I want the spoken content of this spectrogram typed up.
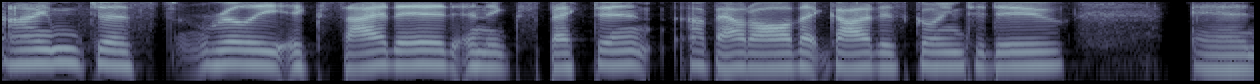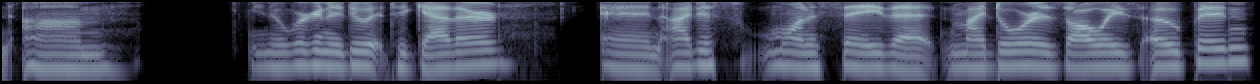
I'm just really excited and expectant about all that God is going to do. And, um, you know, we're going to do it together. And I just want to say that my door is always open.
